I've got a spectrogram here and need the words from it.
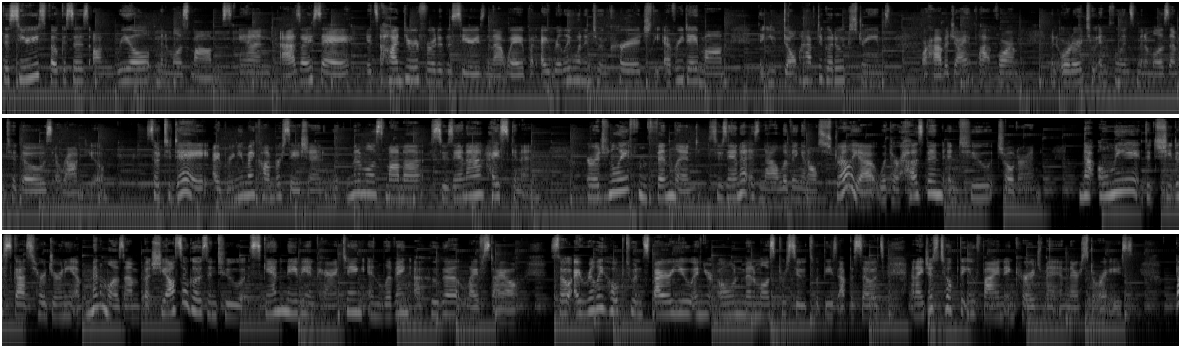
the series focuses on real minimalist moms, and as I say, it's odd to refer to the series in that way, but I really wanted to encourage the everyday mom that you don't have to go to extremes or have a giant platform in order to influence minimalism to those around you. So today, I bring you my conversation with minimalist mama Susanna Heiskanen. Originally from Finland, Susanna is now living in Australia with her husband and two children. Not only did she discuss her journey of minimalism, but she also goes into Scandinavian parenting and living a hygge lifestyle. So I really hope to inspire you in your own minimalist pursuits with these episodes, and I just hope that you find encouragement in their stories.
